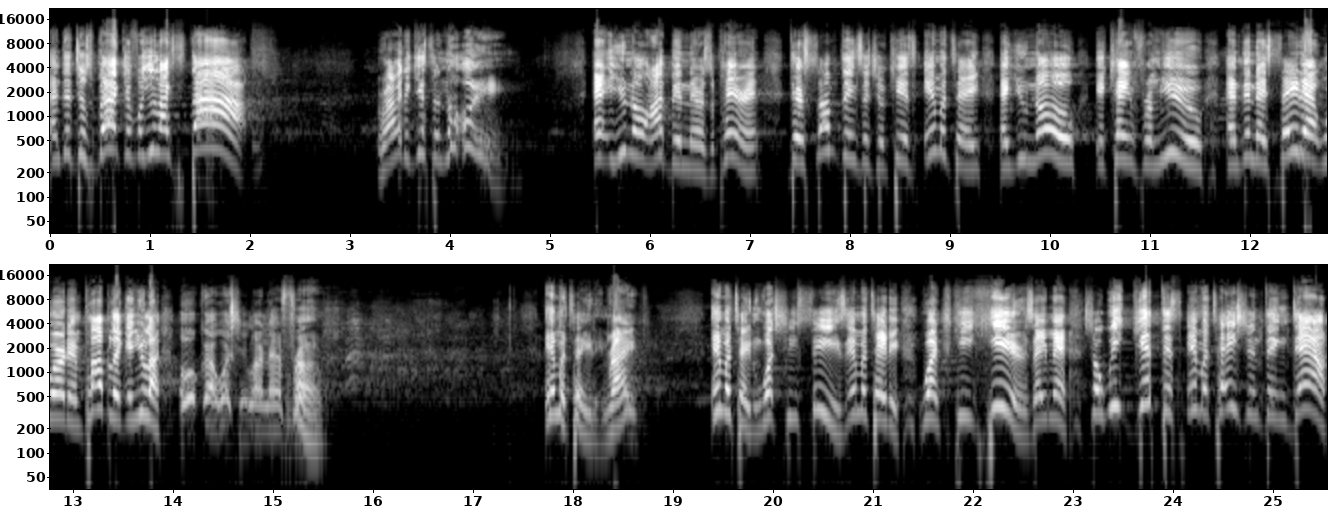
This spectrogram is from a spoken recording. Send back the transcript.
and they're just backing for you, like, stop. Right? It gets annoying. And you know, I've been there as a parent. There's some things that your kids imitate, and you know it came from you, and then they say that word in public, and you're like, oh, girl, where she learn that from? Imitating, right? Imitating what she sees, imitating what he hears. Amen. So we get this imitation thing down.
